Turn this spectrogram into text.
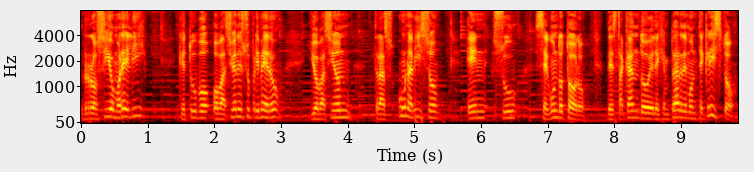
Rocío Morelli, que tuvo ovación en su primero y ovación tras un aviso en su segundo toro, destacando el ejemplar de Montecristo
